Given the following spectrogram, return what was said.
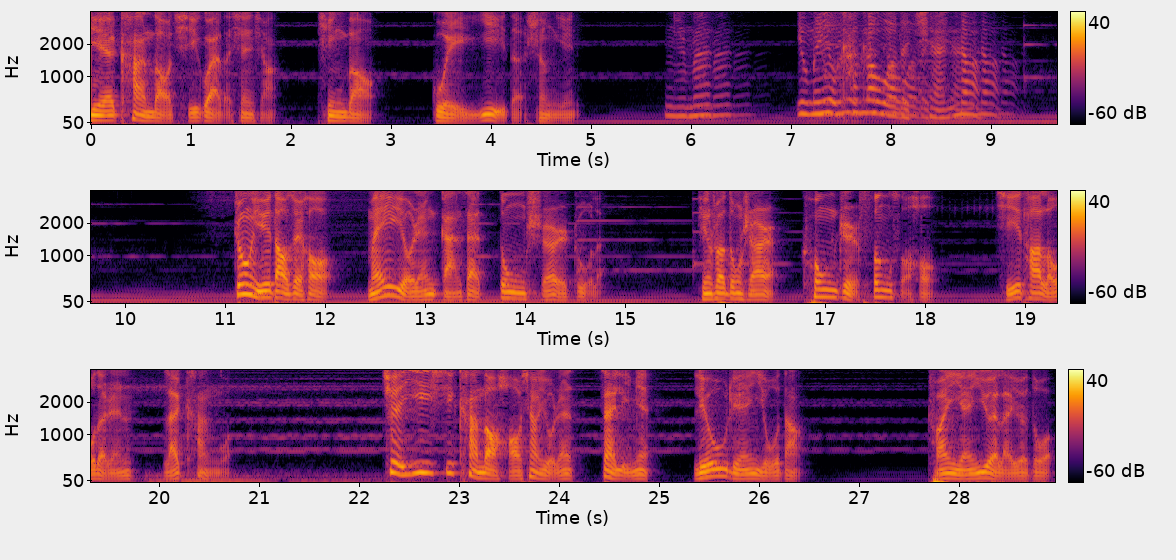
也看到奇怪的现象，听到诡异的声音。你们有没有看到我的钱呢？终于到最后，没有人敢在东十二住了。听说东十二空置封锁后，其他楼的人来看过，却依稀看到好像有人在里面流连游荡。传言越来越多。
